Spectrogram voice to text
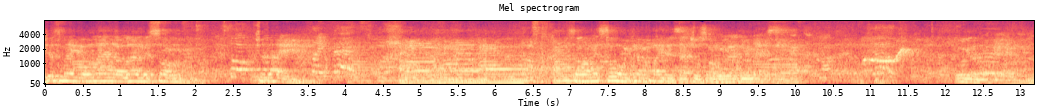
We just made Orlando this song today. So on this tour, we've never played this actual song we're going to do next. We're going to rock it out.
